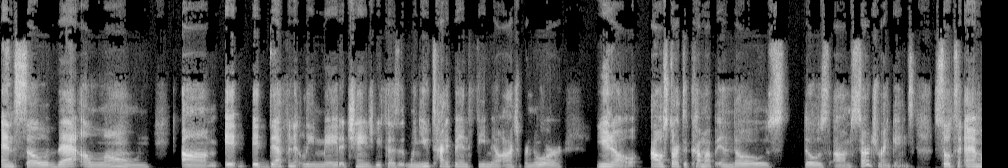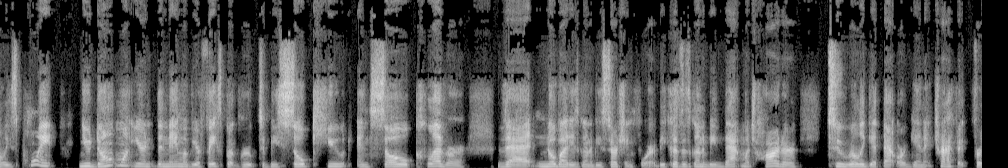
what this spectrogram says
And so that alone, um, it it definitely made a change because when you type in female entrepreneur, you know, I'll start to come up in those those um, search rankings. So to Emily's point, you don't want your the name of your facebook group to be so cute and so clever that nobody's going to be searching for it because it's going to be that much harder to really get that organic traffic for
